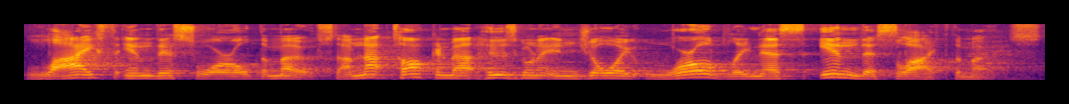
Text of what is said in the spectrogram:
life in this world the most? I'm not talking about who's going to enjoy worldliness in this life the most.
